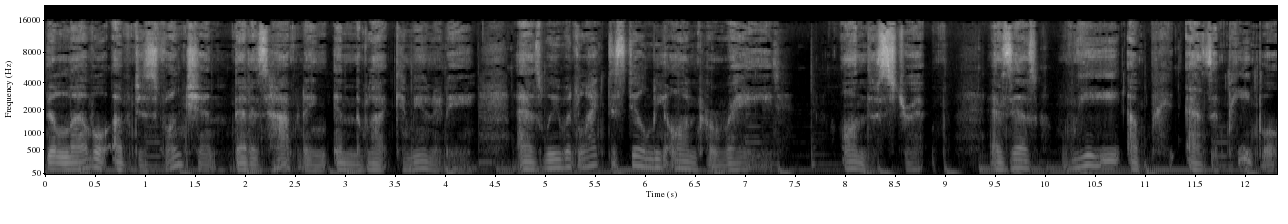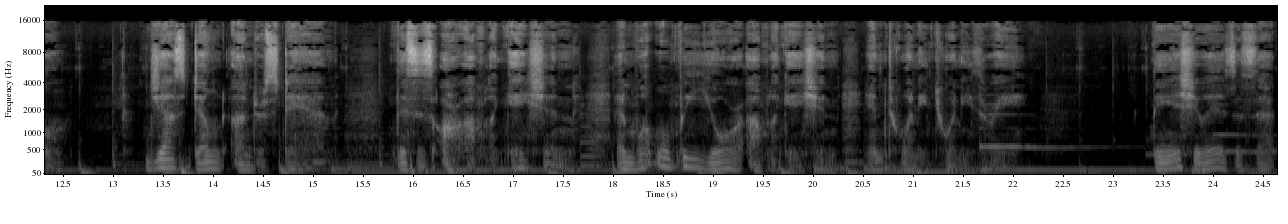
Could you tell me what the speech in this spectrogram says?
the level of dysfunction that is happening in the black community as we would like to still be on parade on the strip as if we as a people just don't understand this is our obligation. And what will be your obligation in 2023? The issue is, is that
